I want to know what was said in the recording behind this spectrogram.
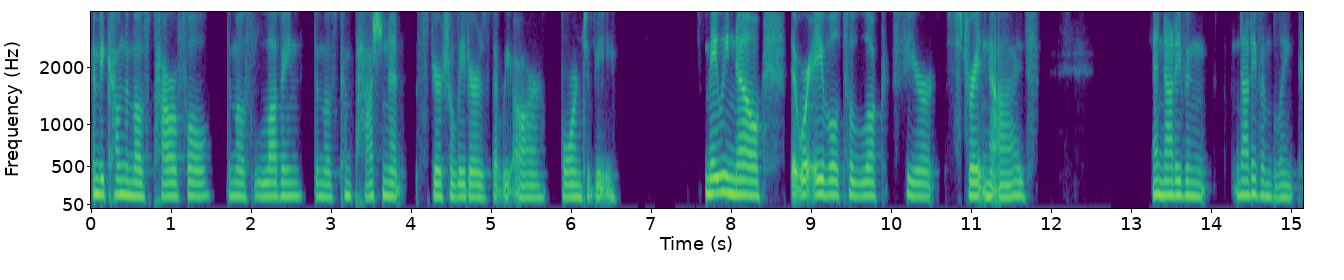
and become the most powerful, the most loving, the most compassionate spiritual leaders that we are born to be. May we know that we're able to look fear straight in the eyes and not even not even blink.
